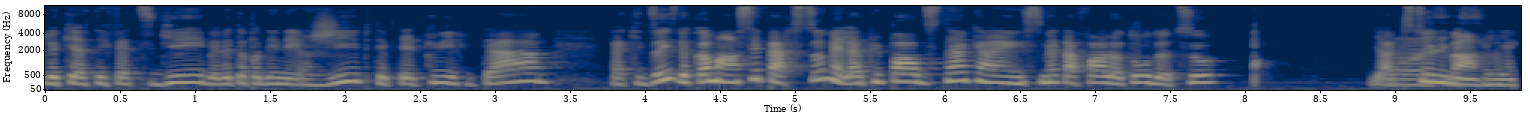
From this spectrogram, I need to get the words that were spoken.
Puis là, quand t'es fatigué, ben là, t'as pas d'énergie, puis t'es peut-être plus irritable. Fait qu'ils disent de commencer par ça, mais la plupart du temps, quand ils se mettent à faire le tour de ça, il y a absolument rien.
